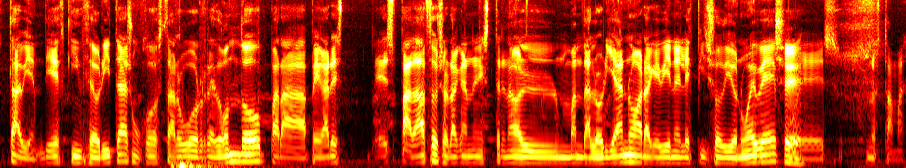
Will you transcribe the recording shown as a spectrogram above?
está bien, 10, 15 horitas, un juego de Star Wars redondo para pegar es- espadazos, ahora que han estrenado el Mandaloriano, ahora que viene el episodio 9, Sí. pues no está mal.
